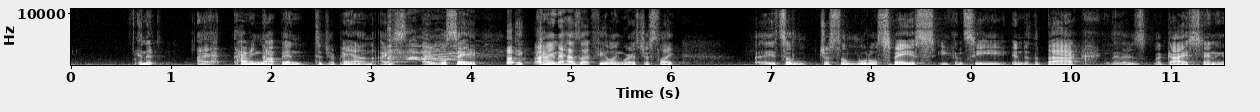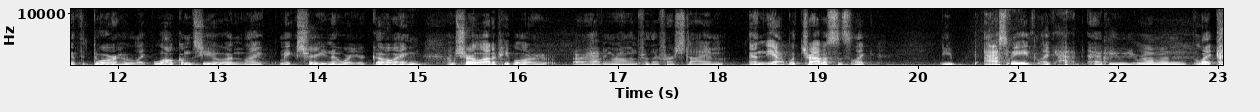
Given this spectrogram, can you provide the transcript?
And it, I having not been to Japan, I, I will say it kind of has that feeling where it's just like it's a just a little space you can see into the back. There's a guy standing at the door who like welcomes you and like makes sure you know where you're going. I'm sure a lot of people are are having ramen for their first time. And yeah, with Travis, it's like you asked me like, how you eat ramen? Like,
